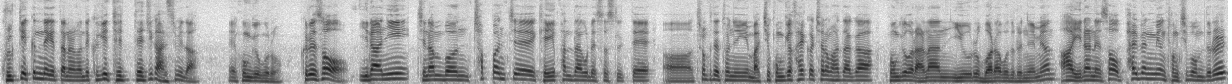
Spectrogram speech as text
굵게 끝내겠다는 건데 그게 되, 지가 않습니다. 예, 공격으로. 그래서 이란이 지난번 첫 번째 개입한다고 그랬었을 때 어, 트럼프 대통령이 마치 공격할 것처럼 하다가 공격을 안 한 이유로 뭐라고 들었냐면 아 이란에서 800명 정치범들을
